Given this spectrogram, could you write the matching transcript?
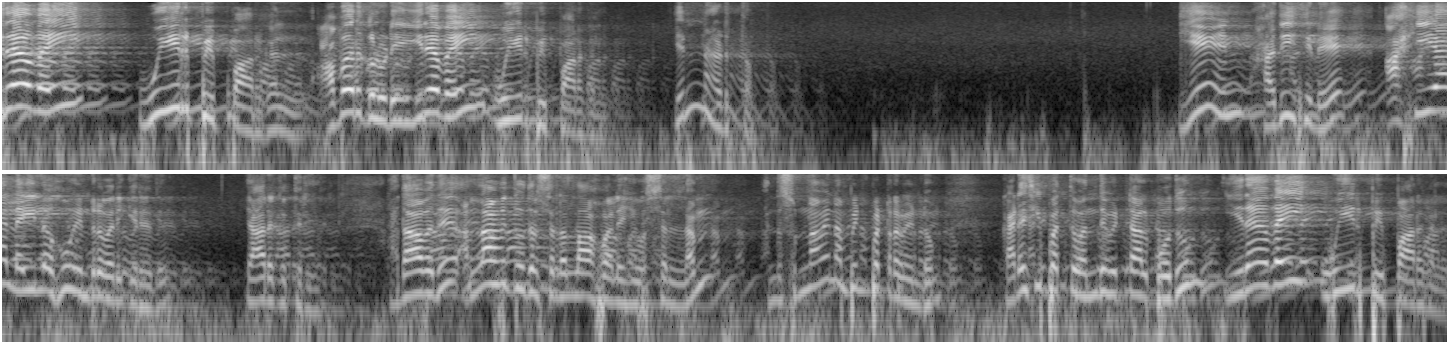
இரவை உயிர்ப்பிப்பார்கள். அவர்களுடைய இரவை உயிர்ப்பிப்பார்கள். என்ன அர்த்தம்? ஏன் ஹதீஸிலே அஹியா லைலஹு என்று வருகிறது? யாருக்கு தெரியும்? அதாவது அல்லாஹு தூதர் ஸல்லல்லாஹு அலஹி வசல்லம் அந்த சுண்ணாவை நாம் பின்பற்ற வேண்டும். கடைசி பத்து வந்து விட்டால் போதும். இரவை உயிர்ப்பிப்பார்கள்.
